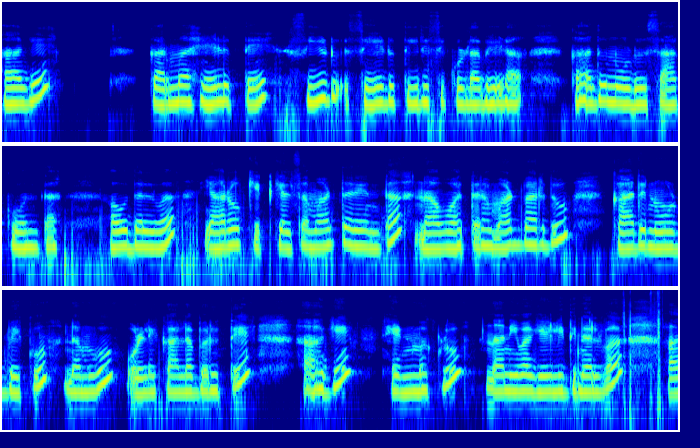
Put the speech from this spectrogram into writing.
ಹಾಗೆ ಕರ್ಮ ಹೇಳುತ್ತೆ, ಸೀಡು, ಸೇಡು ತೀರಿಸಿಕೊಳ್ಳಬೇಡ, ಕಾದು ನೋಡು ಸಾಕು ಅಂತ. ಹೌದಲ್ವ? ಯಾರೋ ಕೆಟ್ಟ ಕೆಲಸ ಮಾಡ್ತಾರೆ ಅಂತ ನಾವು ಆ ಥರ ಮಾಡಬಾರ್ದು. ಕಾದು ನೋಡಬೇಕು, ನಮಗೂ ಒಳ್ಳೆ ಕಾಲ ಬರುತ್ತೆ. ಹಾಗೆ ಹೆಣ್ಮಕ್ಳು, ನಾನು ಇವಾಗ ಹೇಳಿದ್ದೀನಲ್ವ, ಆ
